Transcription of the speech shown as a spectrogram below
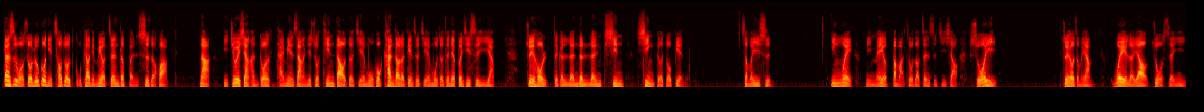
但是我说，如果你操作股票，你没有真的本事的话，那你就会像很多台面上你所听到的节目或看到的电视节目的这些分析师一样，最后整个人的人心性格都变了。什么意思？因为你没有办法做到真实绩效，所以最后怎么样？为了要做生意，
